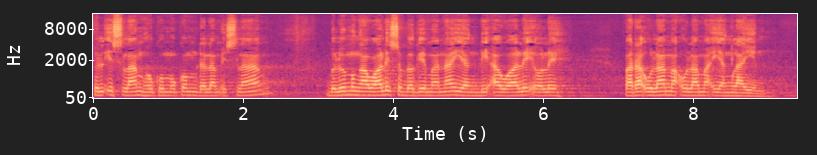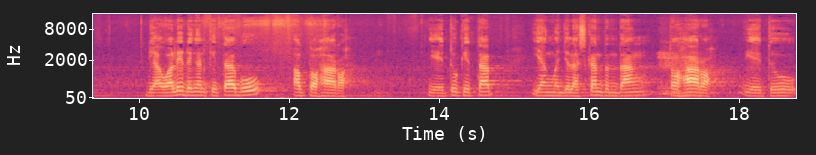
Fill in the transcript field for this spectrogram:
fil Islam, hukum-hukum dalam Islam belum mengawali sebagaimana yang diawali oleh para ulama-ulama yang lain. Diawali dengan kitabu Al-Toharah yaitu kitab yang menjelaskan tentang toharah yaitu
